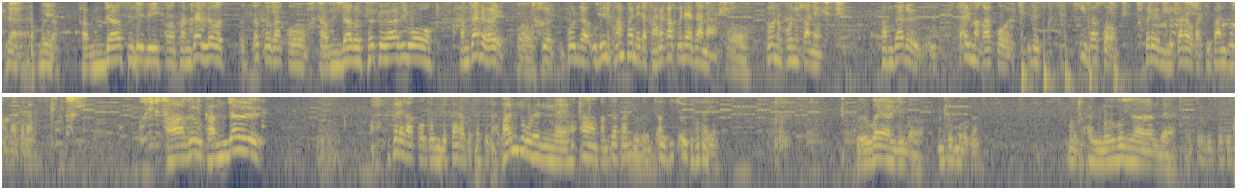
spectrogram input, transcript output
그래. 뭐야? 감자 수제비. 어, 감자를 넣어 섞어갖고 감자로 섞어가지고 감자를 어. 그 보니까 우리는 강판에다 갈아갖고 이러잖아. 어. 그거는 보니까는 감자를 삶아갖고 이렇게 탁 튀갖고 그래 밀가루하고 같이 반죽을 하더라고. 아 그럼 감자를 그래갖고 그 밀가루하고 섞어갖고 반죽을 했네. 어 감자 반죽을 쫄깃쫄깃하다 얘. 먹어봐야지 뭐. 이거 먹어봐. 먹어봐. 아직 먹어보진 않았는데 쫄깃쫄깃.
